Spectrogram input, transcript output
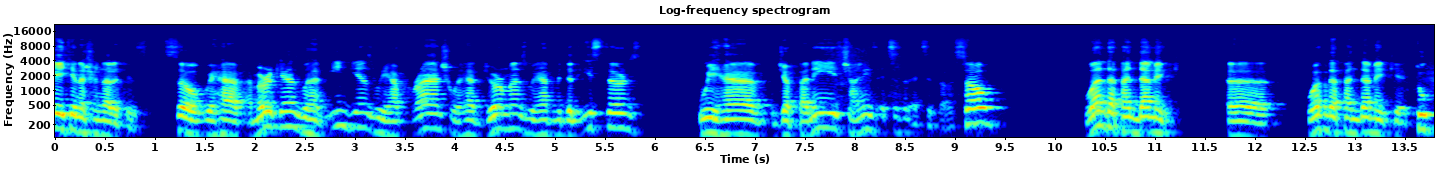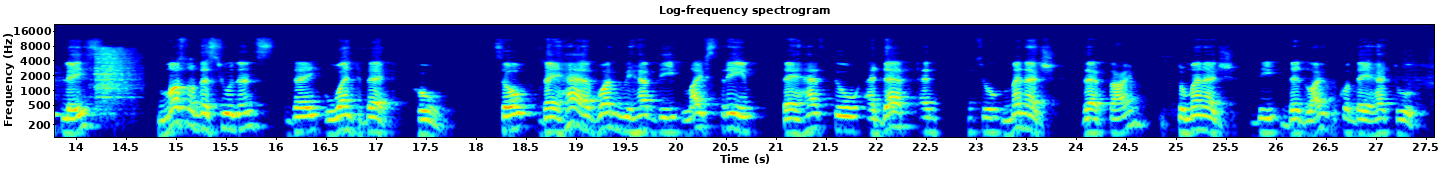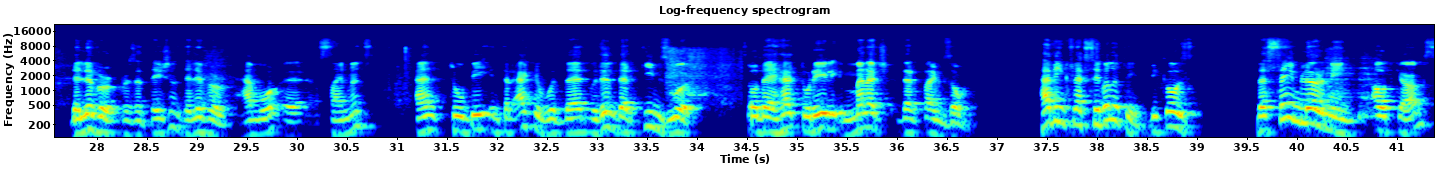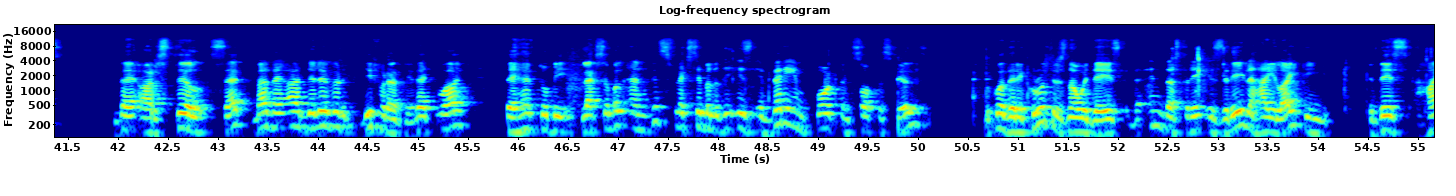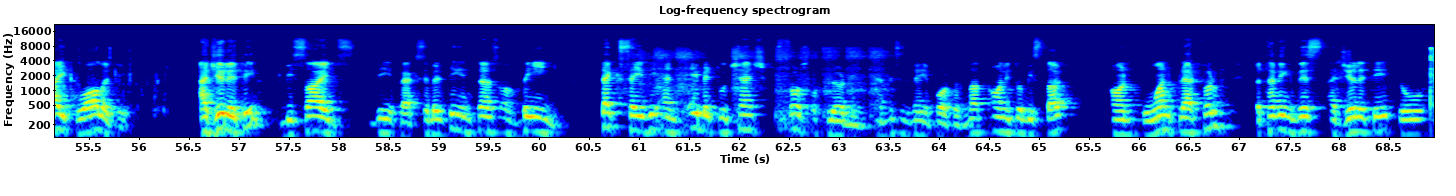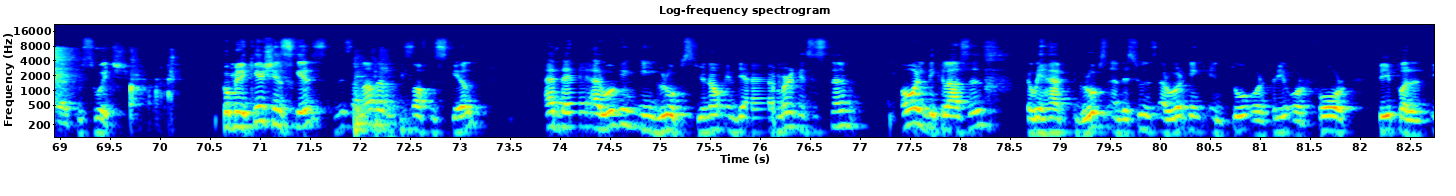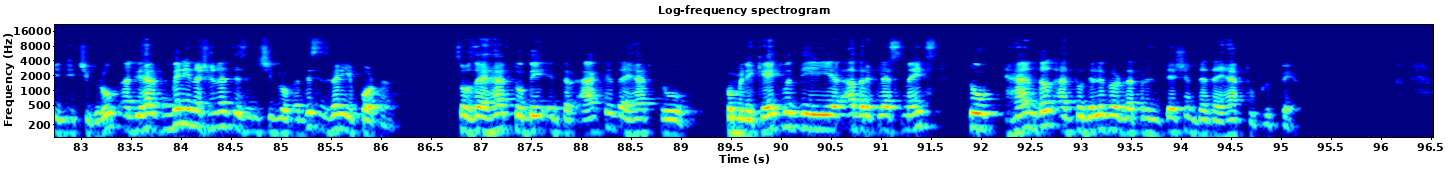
80 nationalities. So we have Americans, we have Indians, we have French, we have Germans, we have Middle Easterns, we have Japanese, Chinese, etc., etc. So when the pandemic uh, when the pandemic took place, most of the students, they went back home. So they have, when we have the live stream, they have to adapt and to manage their time, to manage the deadlines because they had to deliver presentations, deliver homework uh, assignments, and to be interactive with that within their team's work. So they had to really manage their time zone. Having flexibility because the same learning outcomes, they are still set, but they are delivered differently. That's why they have to be flexible. And this flexibility is a very important soft skills because the recruiters nowadays, the industry is really highlighting this high quality agility besides the flexibility in terms of being tech savvy and able to change source of learning. And this is very important, not only to be stuck on one platform, but having this agility to, uh, to switch. Communication skills, this is another soft skill. And they are working in groups. You know, in the American system, all the classes, we have groups and the students are working in two or three or four people in each group. And you have many nationalities in each group. And this is very important. So they have to be interactive. They have to communicate with the other classmates to handle and to deliver the presentation that they have to prepare.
